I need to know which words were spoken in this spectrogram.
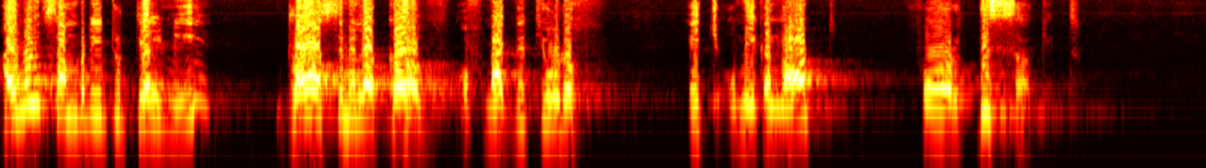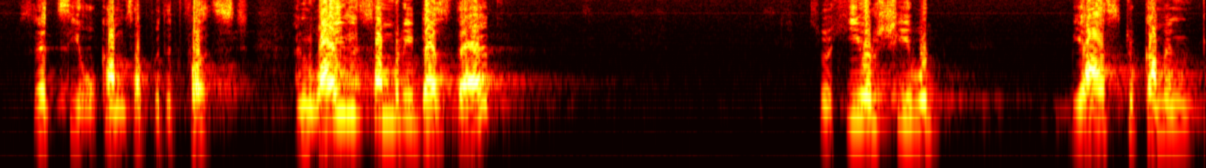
I want somebody to tell me, draw a similar curve of magnitude of h omega naught for this circuit. So let's see who comes up with it first. And while somebody does that, so he or she would be asked to come and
